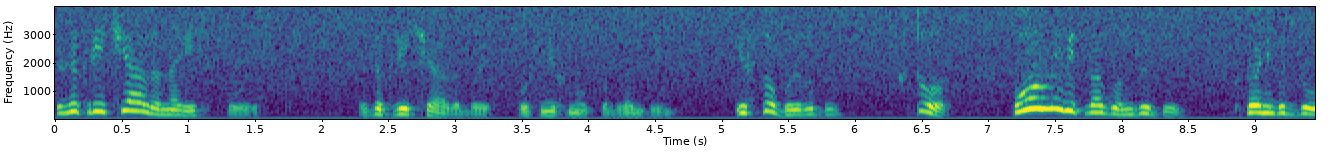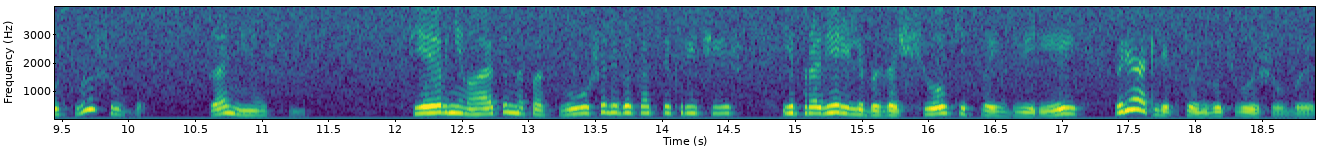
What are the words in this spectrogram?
закричала на весь поезд. Закричала бы, усмехнулся блондин. И что было бы? Что? Полный ведь вагон людей. Кто-нибудь да услышал бы? Конечно. Все внимательно послушали бы, как ты кричишь, и проверили бы защелки своих дверей, вряд ли кто-нибудь вышел бы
